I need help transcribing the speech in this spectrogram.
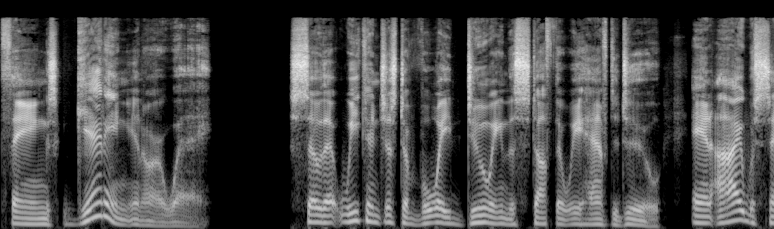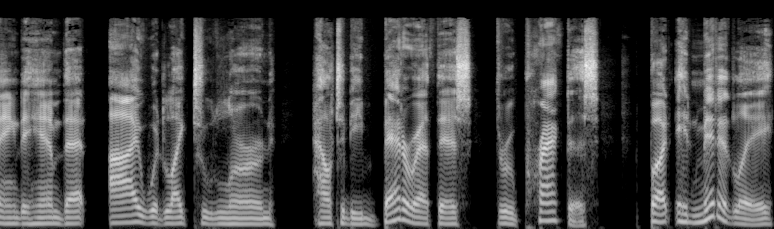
things getting in our way so that we can just avoid doing the stuff that we have to do. And I was saying to him that I would like to learn how to be better at this through practice. But admittedly,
